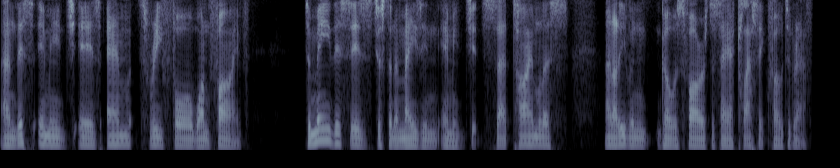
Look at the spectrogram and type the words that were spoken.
and this image is M3415. To me, this is just an amazing image. It's uh, timeless and I'd even go as far as to say a classic photograph.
